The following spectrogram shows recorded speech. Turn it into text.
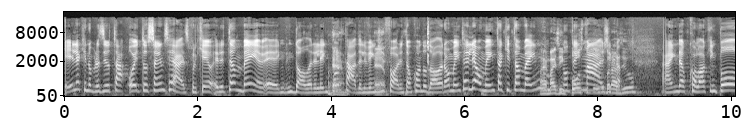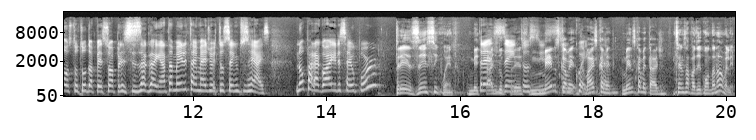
Ele aqui no Brasil tá 800 reais, porque ele também é, é em dólar, ele é importado, É, ele vem é. de fora. Então, quando o dólar aumenta, ele aumenta aqui também. Mas não, mais não tem mágica. Brasil? Ainda coloca imposto, tudo, a pessoa precisa ganhar também, ele tá em média 800 reais. No Paraguai, ele saiu por 350. Metade do preço. 350. Menos que a, me- mais que a, me- menos que a metade. Você não sabe fazer conta, não, velho?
